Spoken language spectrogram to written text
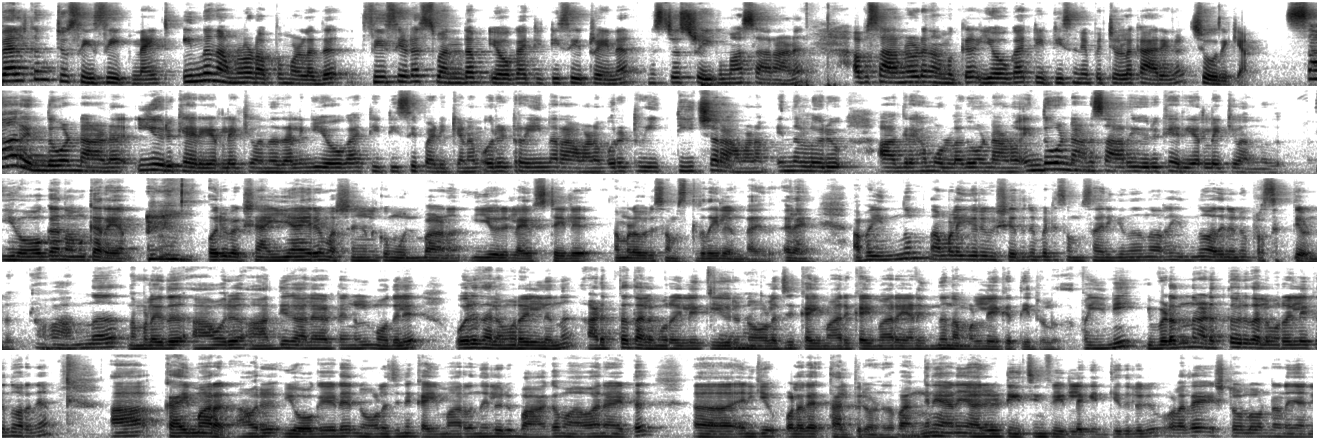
Welcome to C C ignite ഇന്ന് നമ്മളോടൊപ്പം ഉള്ളത് സി സിയുടെ സ്വന്തം yoga T T C trainer mister Sreekumar സാറാണ് അപ്പോൾ സാറിനോട് നമുക്ക് യോഗ ടി ടി സിനെ പറ്റിയുള്ള കാര്യങ്ങൾ ചോദിക്കാം. സാർ എന്തുകൊണ്ടാണ് ഈ ഒരു കരിയറിലേക്ക് വന്നത്? അല്ലെങ്കിൽ യോഗ ടി ടി സി പഠിക്കണം ഒരു ട്രെയിനർ ആവണം ഒരു ട്രീ ടീച്ചർ ആവണം എന്നുള്ളൊരു ആഗ്രഹം ഉള്ളതുകൊണ്ടാണോ? എന്തുകൊണ്ടാണ് സാർ ഈ ഒരു കരിയറിലേക്ക് വന്നത്? യോഗ നമുക്കറിയാം. ഒരു പക്ഷേ അയ്യായിരം വർഷങ്ങൾക്ക് മുൻപാണ് ഈ ഒരു ലൈഫ് സ്റ്റൈൽ നമ്മുടെ ഒരു സംസ്കൃതിയിൽ ഉണ്ടായത് അല്ലേ? അപ്പോൾ ഇന്നും നമ്മൾ ഈ ഒരു വിഷയത്തിനെ പറ്റി സംസാരിക്കുന്നതെന്ന് പറഞ്ഞാൽ ഇന്നും അതിനൊരു പ്രസക്തിയുണ്ട്. അപ്പോൾ അന്ന് നമ്മളിത് ആ ഒരു ആദ്യ കാലഘട്ടങ്ങളിൽ മുതൽ ഒരു തലമുറയിൽ നിന്ന് അടുത്ത തലമുറയിലേക്ക് ഈ ഒരു നോളജ് കൈമാറി കൈമാറിയാണ് ഇന്ന് നമ്മളിലേക്ക് എത്തിയിട്ടുള്ളത്. അപ്പോൾ ഇനി ഇവിടെ നിന്ന് അടുത്ത ഒരു തലമുറയിലേക്ക് എന്ന് പറഞ്ഞാൽ ആ കൈമാറാൻ ആ ഒരു യോഗയുടെ നോളജിനെ കൈമാറുന്നതിൽ ഒരു ഭാഗമാവാനായിട്ട് എനിക്ക് വളരെ താല്പര്യമുണ്ട്. അപ്പോൾ അങ്ങനെയാണ് ഞാനൊരു ടീച്ചിങ് ഫീൽഡിലേക്ക് എനിക്കിതിലൊരു വളരെ ഇഷ്ടമുള്ളതുകൊണ്ടാണ് ഞാൻ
